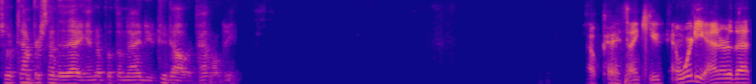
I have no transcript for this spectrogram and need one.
So ten percent of that, you end up with a ninety-two dollar penalty. Okay, thank you. And where do you enter that,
